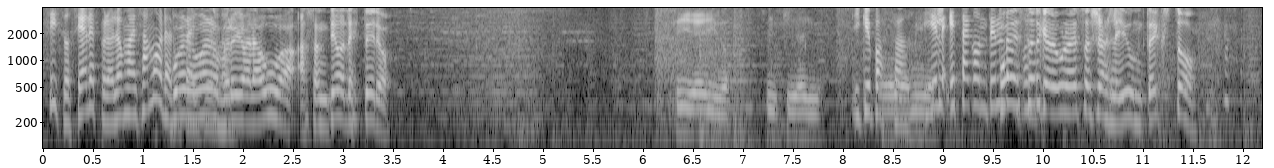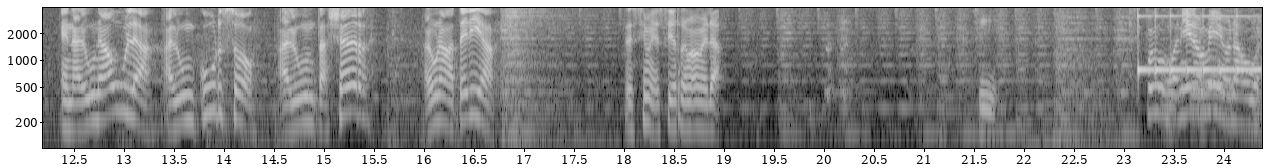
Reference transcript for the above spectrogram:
Sí, sociales, pero Loma de Zamora. Bueno, bueno, pero iba a la UBA, a Santiago del Estero. sí, he ido. Sí, sí, he ido. ¿Y qué pasa? Y él está contento. ¿Puede ser que alguna vez hayas leído un texto? ¿En algún aula? ¿Algún curso? ¿Algún taller? ¿Alguna materia? Decime, sí, remamela. Sí. Fue compañero mío, Nahue.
